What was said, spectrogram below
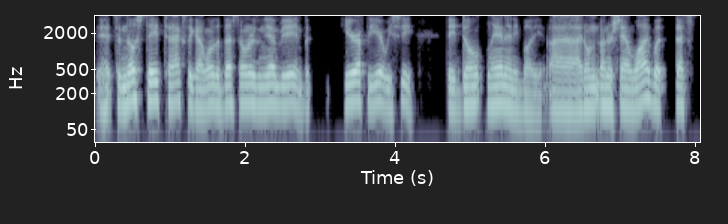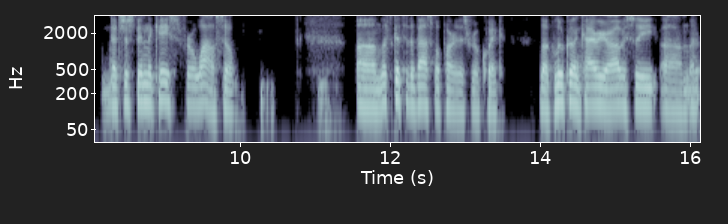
it's a no state tax. They got one of the best owners in the NBA, but year after year we see they don't land anybody. I, I don't understand why, but that's that's just been the case for a while. So, um, let's get to the basketball part of this real quick. Look, Luka and Kyrie are obviously um,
